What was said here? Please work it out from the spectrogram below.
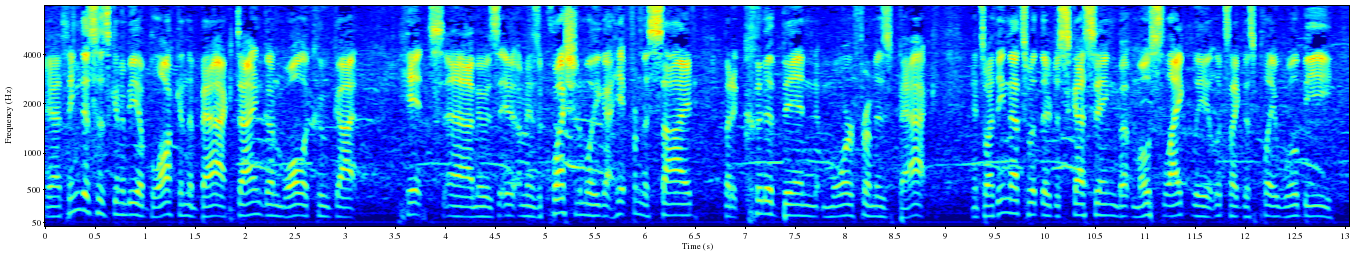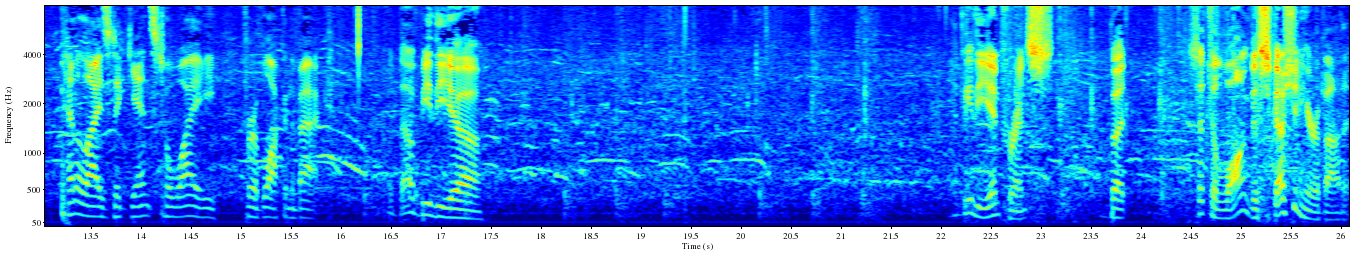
Yeah, I think this is going to be a block in the back. Dayan Ghanwoloku got hit. Um, it was, I mean, it was questionable. He got hit from the side, but it could have been more from his back. And so I think that's what they're discussing. But most likely, it looks like this play will be penalized against Hawaii for a block in the back. That would be the. Uh, that'd be the inference, but such a long discussion here about it.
